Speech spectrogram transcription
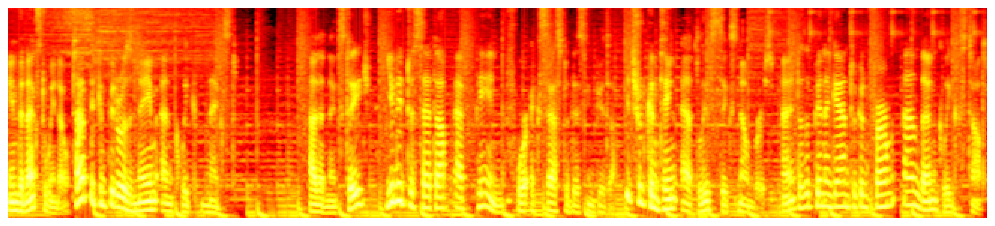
In the next window, type the computer's name and click Next. At the next stage, you need to set up a PIN for access to this computer. It should contain at least six numbers. Enter the PIN again to confirm and then click Start.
